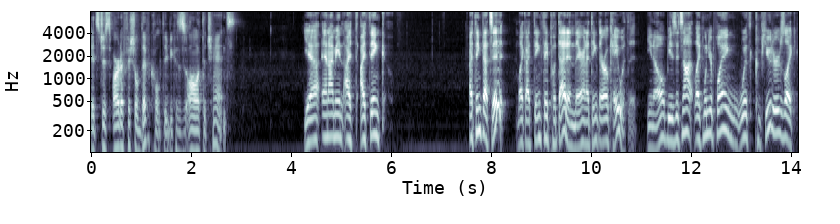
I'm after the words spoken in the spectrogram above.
it's just artificial difficulty because it's all up to chance Yeah, and I mean, I I think I think that's it. Like I think they put that in there, and I think they're okay with it. You know, because it's not like when you're playing with computers, like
